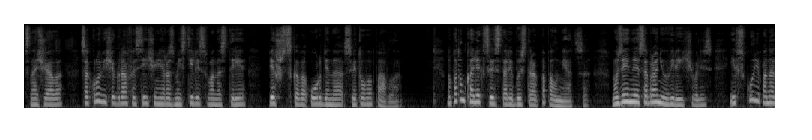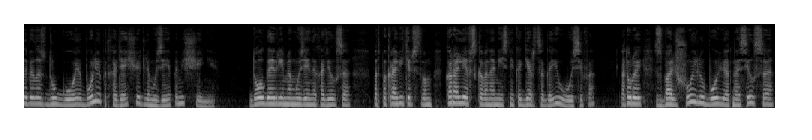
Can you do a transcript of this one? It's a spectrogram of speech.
Сначала сокровища графа Сечени разместились в монастыре Пешского ордена святого Павла. Но потом коллекции стали быстро пополняться, музейные собрания увеличивались, и вскоре понадобилось другое, более подходящее для музея помещение. Долгое время музей находился под покровительством королевского наместника герцога Иосифа, который с большой любовью относился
